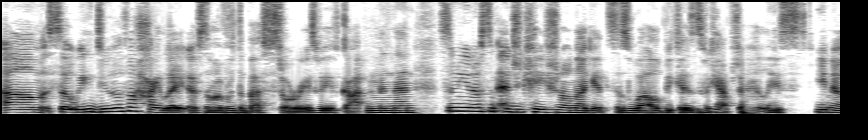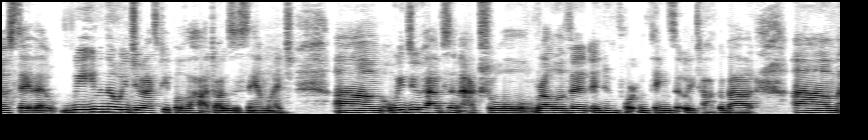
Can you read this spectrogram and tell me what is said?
Um, so we do have a highlight of some of the best stories we've gotten and then some, you know, some educational nuggets as well, because we have to at least, you know, say that we, even though we do ask people if a hot dog is a sandwich, um, we do have some actual relevant and important things that we talk about. Um,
